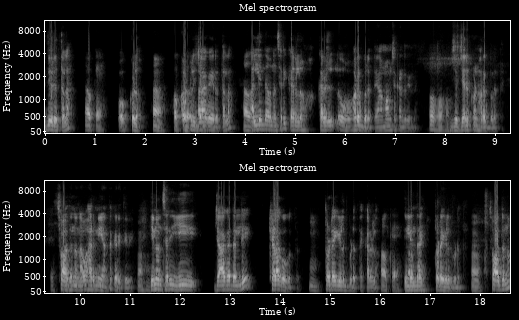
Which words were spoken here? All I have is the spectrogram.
ಇದು ಇರುತ್ತಲ್ಲ? ಓಕೆ ಒಕ್ಕಳು ಹೊಕ್ಕಳು. ಜಾಗ ಇರುತ್ತಲ್ಲ. ಅಲ್ಲಿಂದ ಒಂದೊಂದ್ಸರಿ ಕರಲು ಕರಳು ಹೊರಗೆ ಬರುತ್ತೆ ಆ ಮಾಂಸಖಂಡದಿಂದ. ಜರ್ಕೊಂಡು ಹೊರಗೆ ಬರುತ್ತೆ. ಸೊ ಅದನ್ನ ನಾವು ಹರ್ನಿ ಅಂತ ಕರಿತೀವಿ. ಇನ್ನೊಂದ್ಸರಿ ಈ ಜಾಗದಲ್ಲಿ ಕೆಳಗೆ ಹೋಗುತ್ತೆ. ಹ್ಮ್. ತೊಡೆಗೆ ಇಳಿದ್ ಬಿಡುತ್ತೆ ಕರಳು. ಇಲ್ಲಿಂದ ತೊಡೆಗೆ ಇಳಿದ್ ಬಿಡುತ್ತೆ. ಸೊ ಅದನ್ನು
